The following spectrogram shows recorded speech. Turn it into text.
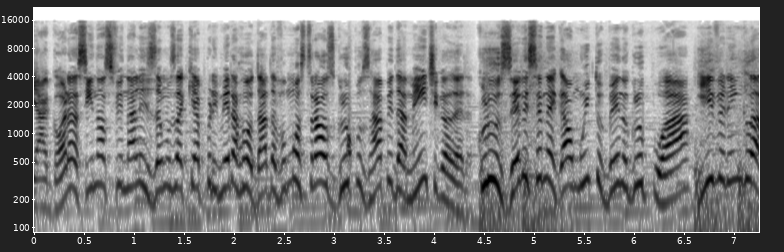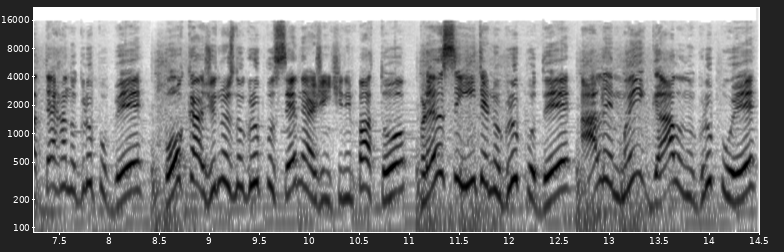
E agora sim nós finalizamos aqui a primeira rodada. Vou mostrar os grupos rapidamente, galera. Cruzeiro e Senegal muito bem no grupo A. River e Inglaterra no grupo B. Boca Juniors no grupo C, né? A Argentina empatou. França e Inter no grupo D. Alemanha e Galo no grupo E.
